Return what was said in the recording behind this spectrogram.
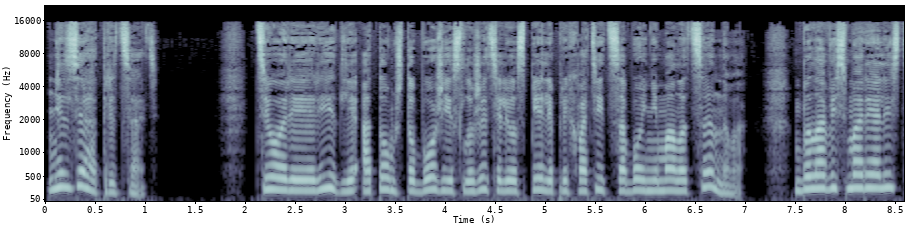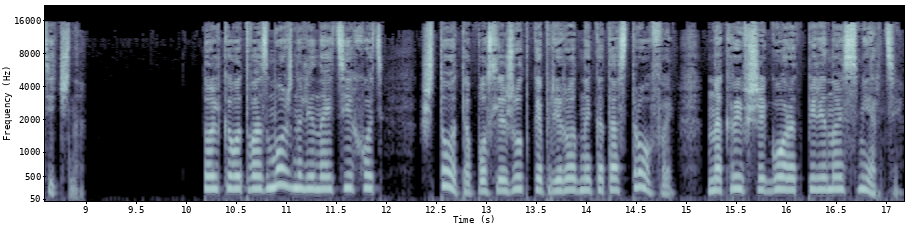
Нельзя отрицать. Теория Ридли о том, что божьи служители успели прихватить с собой немало ценного, была весьма реалистична. Только вот возможно ли найти хоть что-то после жуткой природной катастрофы, накрывшей город пеленой смерти?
